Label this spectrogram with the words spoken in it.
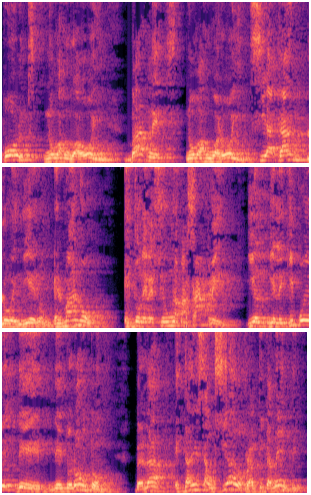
Paul no va a jugar hoy, Barnett no va a jugar hoy, Siakam lo vendieron. Hermano, esto debe ser una masacre. Y el, equipo de, de Toronto, ¿verdad? Está desahuciado prácticamente,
